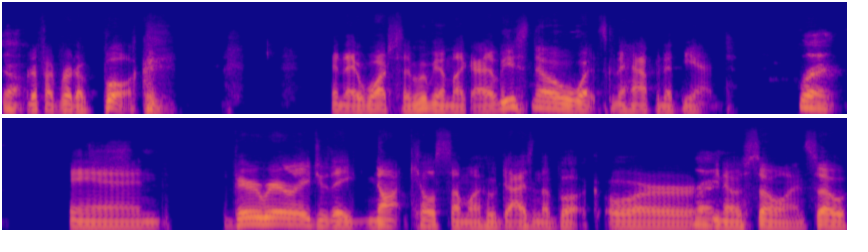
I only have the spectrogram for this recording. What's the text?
Yeah. But if I've read a book and I watch the movie, I'm like, I at least know what's gonna happen at the end right. and very rarely do they not kill someone who dies in the book or you know so on so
